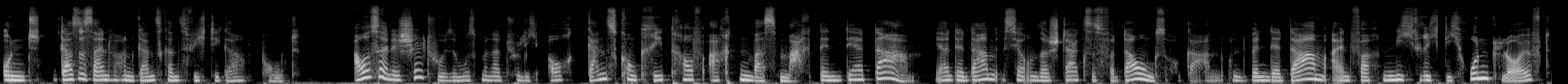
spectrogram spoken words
Und das ist einfach ein ganz, ganz wichtiger Punkt. Außer der Schilddrüse muss man natürlich auch ganz konkret darauf achten, was macht denn der Darm? Ja, der Darm ist ja unser stärkstes Verdauungsorgan. Und wenn der Darm einfach nicht richtig rund läuft,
